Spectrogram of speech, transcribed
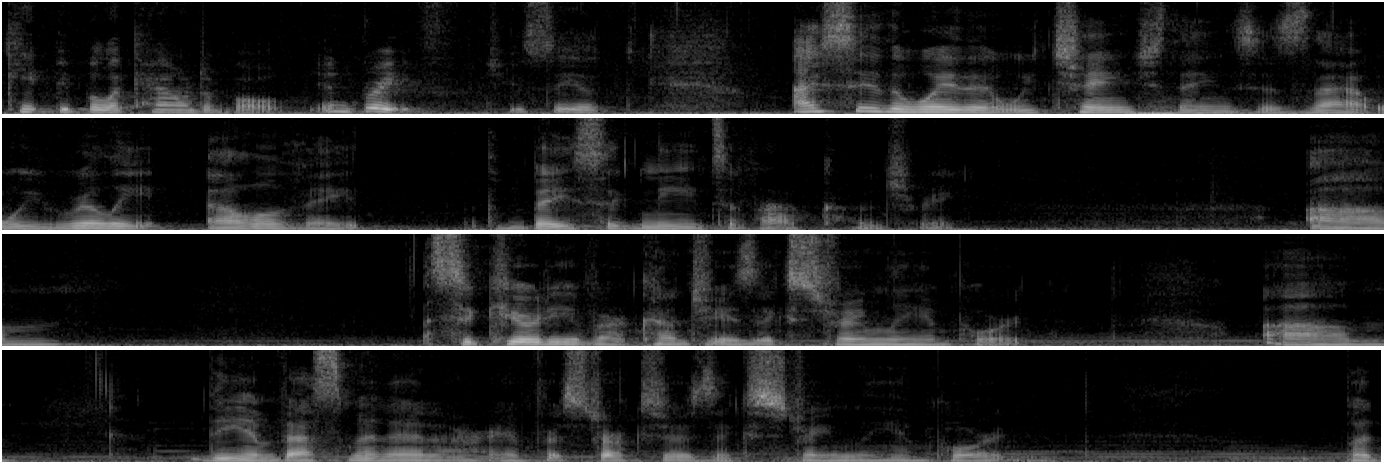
keep people accountable? In brief, do you see it? I see the way that we change things is that we really elevate the basic needs of our country. Um, security of our country is extremely important. Um, the investment in our infrastructure is extremely important. But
